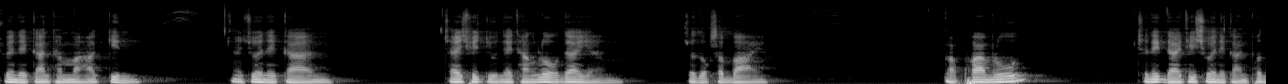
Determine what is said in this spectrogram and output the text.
ช่วยในการทำมาหากิน ช่วยในการใช้ชีวิตอยู่ในทางโลกได้อย่างสะดวกสบาย กับความรู้ชนิดใดที่ช่วยในการพ้น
